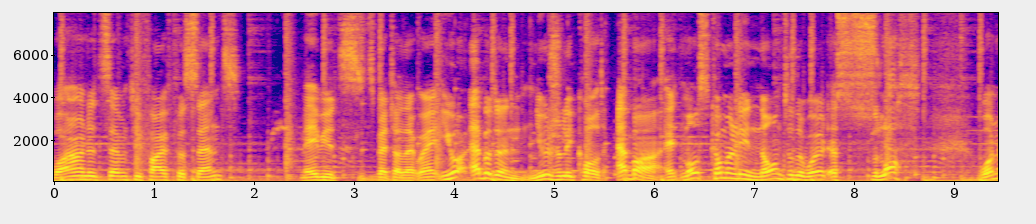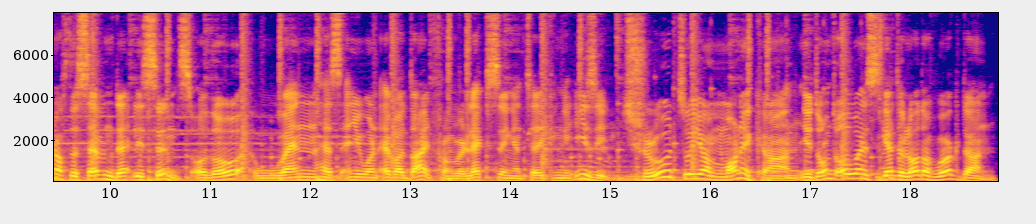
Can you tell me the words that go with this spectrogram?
175%. Maybe it's, it's better that way. You're Abaddon, usually called Abba, and most commonly known to the world as Sloth one of the seven deadly sins, although when has anyone ever died from relaxing and taking it easy? True to your moniker, you don't always get a lot of work done.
